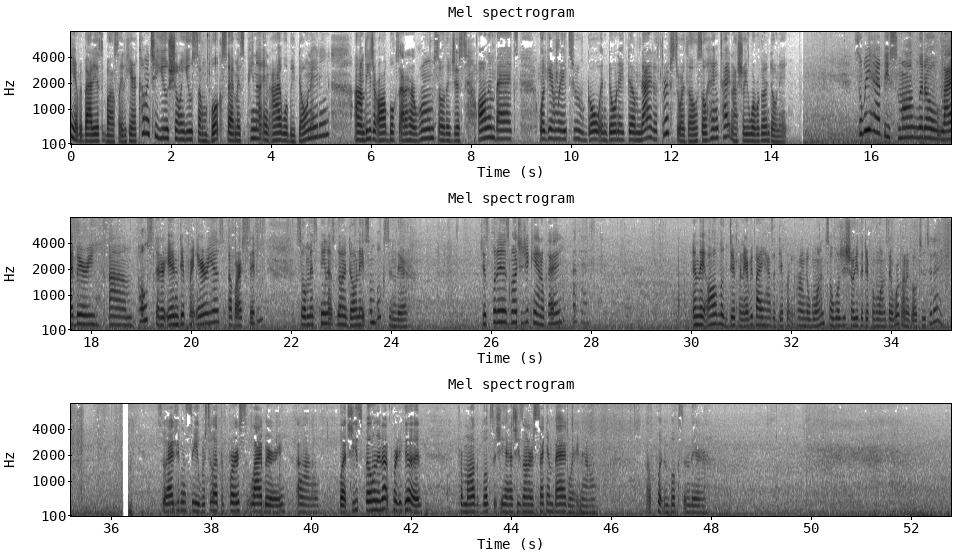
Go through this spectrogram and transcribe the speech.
Hey everybody, it's Boss Lady here, coming to you showing you some books that Miss Peanut and I will be donating. Um, these are all books out of her room, so they're just all in bags. We're getting ready to go and donate them, not at a thrift store though, so hang tight and I'll show you where we're going to donate. So we have these small little library um, posts that are in different areas of our city. So Miss Peanut's going to donate some books in there. Just put in as much as you can, okay? Okay. And they all look different. Everybody has a different kind of one. So we'll just show you the different ones that we're going to go to today. So as you can see, we're still at the first library. Um, but she's filling it up pretty good from all the books that she has. She's on her second bag right now of putting books in there.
